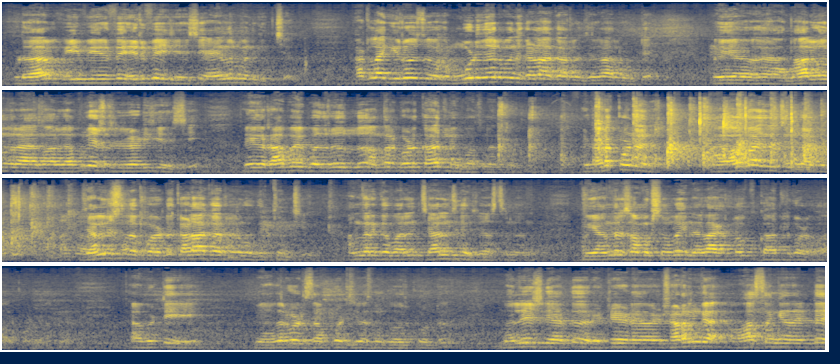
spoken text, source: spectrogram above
ఇప్పుడు దాదాపు వెయ్యి వెయ్యి వెరిఫై చేసి ఐదు వందల మందికి ఇచ్చారు. అట్లాగే ఈరోజు ఒక మూడు వేల మంది కళాకారులు జిల్లాలో ఉంటే నాలుగు వందల నాలుగు అప్లికేషన్లు రెడీ చేసి రేపు రాబోయే పది రోజుల్లో అందరూ కూడా కార్లు ఇవ్వబోతున్నారు. అంటే అడగకుండానే ఆ అవకాశం వచ్చింది కాబట్టి జర్నలిస్టులతో పాటు కళాకారులను గుర్తించి అందరికి ఇవ్వాలని ఛాలెంజ్గా చేస్తున్నాను. మీ అందరి సమక్షంలో ఈ నెలాఖరులో కార్లు కూడా వాడుకుంటున్నాను కాబట్టి మీ అందరూ కూడా సపోర్ట్ చేస్తాను కోరుకుంటూ మలేష్ గారితో రిటైర్డ్ సడన్గా వాస్తవం ఏంటంటే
